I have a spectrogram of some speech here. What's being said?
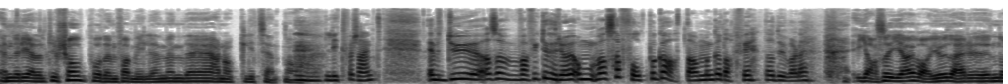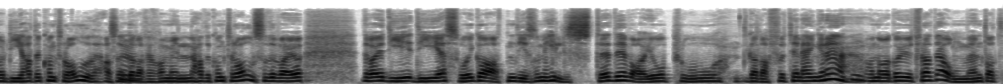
en realityshow på den familien, men det er nok litt sent nå. Litt for seint. Altså, hva fikk du høre om, hva sa folk på gata om Gaddafi da du var der? Ja, altså Jeg var jo der når de hadde kontroll, altså Mm. Gaddafi-familien hadde kontroll. Så det var jo, det var jo de, de jeg så i gaten, de som hilste, det var jo pro Gaddafi-tilhengere. Mm. Og nå går jeg ut fra at det er omvendt, at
